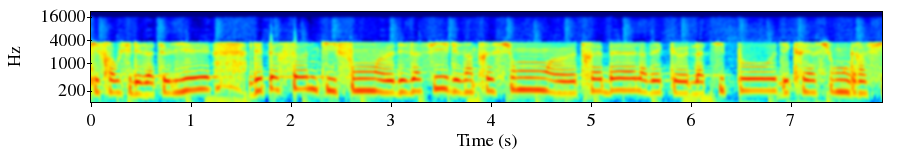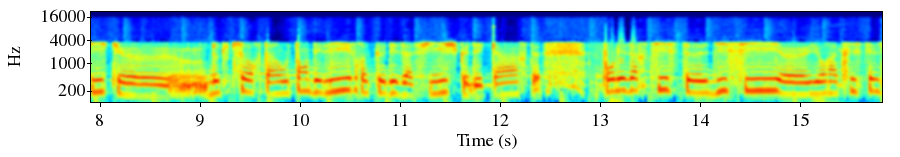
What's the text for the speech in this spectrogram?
qui fera aussi des ateliers, des personnes qui font euh, des affiches, des impressions euh, très belles avec de la typo, des créations graphiques de toutes sortes, hein, autant des livres que des affiches, que des cartes. Pour les artistes d'ici, il y aura Christelle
